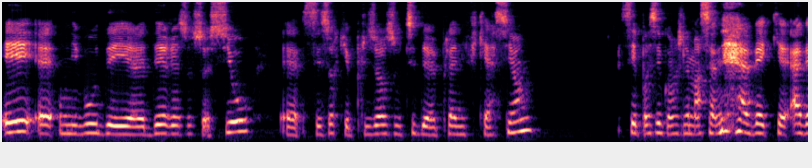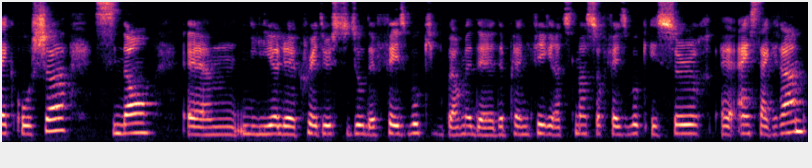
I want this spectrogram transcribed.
Et euh, au niveau des, euh, des réseaux sociaux, euh, c'est sûr qu'il y a plusieurs outils de planification c'est possible, comme je l'ai mentionné, avec, avec Ocha. Sinon, euh, il y a le Creator Studio de Facebook qui vous permet de, planifier gratuitement sur Facebook et sur euh, Instagram.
